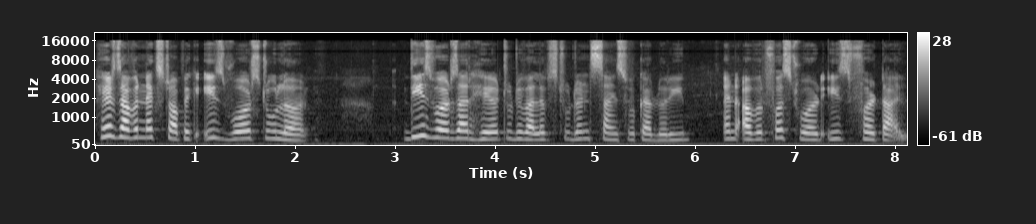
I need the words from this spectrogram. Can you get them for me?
Here's our next topic is words to learn. These words are here to develop students' science vocabulary and our first word is fertile.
